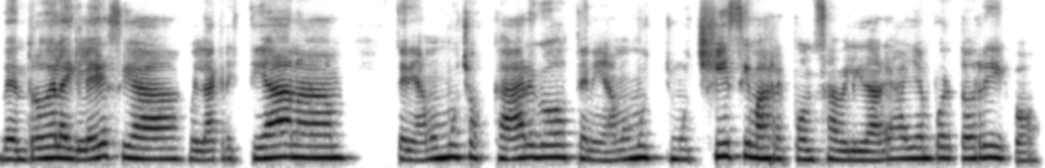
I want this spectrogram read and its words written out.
dentro de la iglesia, la cristiana, teníamos muchos cargos, teníamos mu muchísimas responsabilidades allá en Puerto Rico.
